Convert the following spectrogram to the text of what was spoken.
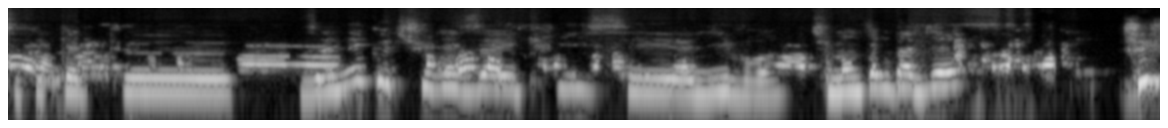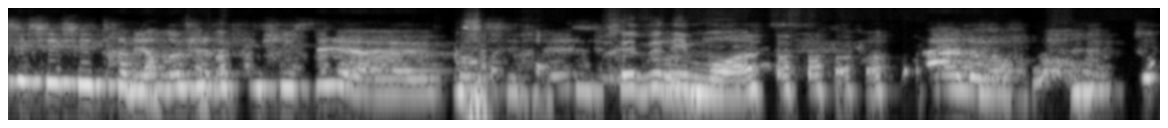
Ça fait quelques années que tu les as écrits, ces livres? Tu m'entends pas bien? Si, si, si, si, très bien. Non, je réfléchissais euh, quand c'était. Prévenez-moi. Alors, le tout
